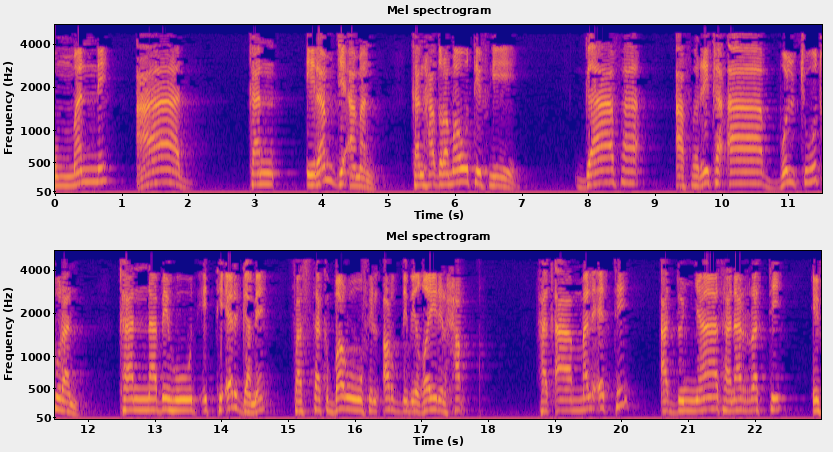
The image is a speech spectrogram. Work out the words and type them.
ummanni caad kan iram je'aman kan hadramawti fi gaafa afrikaa bulchuu turan kan nabihuud itti ergame fastakbaruu fi lardi bigayri alhaq haqaan mal'etti addunyaa tanarratti if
